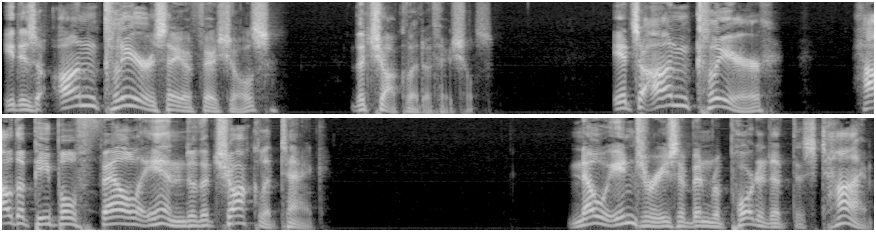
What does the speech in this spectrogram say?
It is unclear, say officials, the chocolate officials. It's unclear how the people fell into the chocolate tank. No injuries have been reported at this time.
